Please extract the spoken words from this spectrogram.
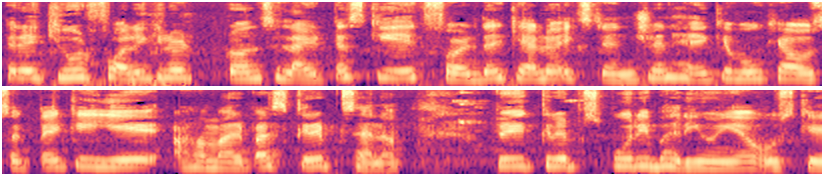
फिर एक्यूट फॉलिकुलर टॉन्सिलाइटिस की एक फर्दर कह लो एक्सटेंशन है कि वो क्या हो सकता है कि ये हमारे पास क्रिप्स है ना तो ये क्रिप्स पूरी भरी हुई हैं उसके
